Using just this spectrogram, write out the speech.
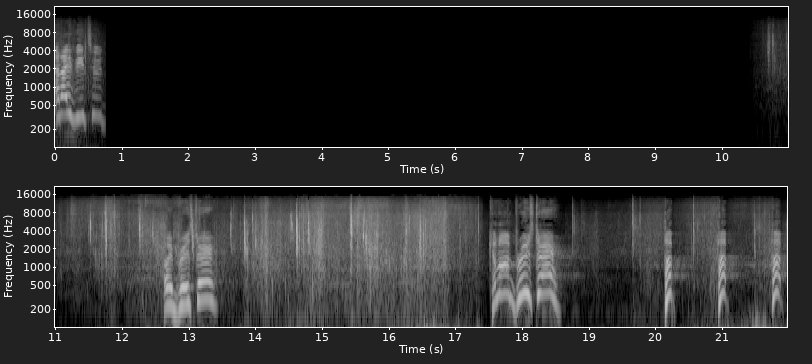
And I V2. Oh, Brewster. Come on, Brewster. Hup, hup, hup.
